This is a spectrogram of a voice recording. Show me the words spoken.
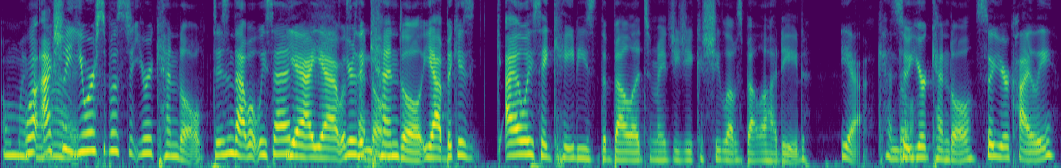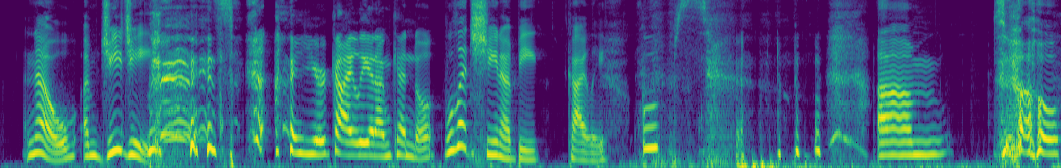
Oh my god. well, god. actually, you were supposed to. You were Kendall. Isn't that what we said? Yeah, yeah, it was You're Kendall. the Kendall. Yeah, because I always say Katie's the Bella to my Gigi because she loves Bella Hadid. Yeah, Kendall. So you're Kendall. so you're Kylie. No, I'm Gigi. you're Kylie and I'm Kendall. we'll let Scheana be Kylie. Oops. Um, so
